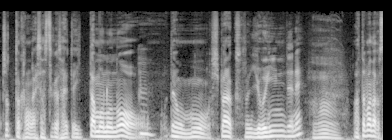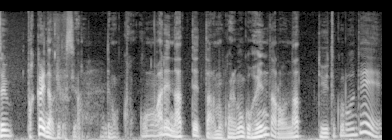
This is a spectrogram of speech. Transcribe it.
ちょっと考えさせてくださいと言ったものの、うん、でももうしばらくその余韻でね、うん、頭の中そればっかりなわけですよ。でもここまでなってったらもうこれもご縁だろうなっていうところで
